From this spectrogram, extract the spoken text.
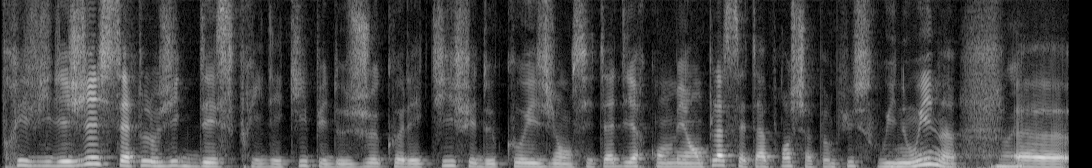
privilégier cette logique d'esprit d'équipe et de jeu collectif et de cohésion. C'est-à-dire qu'on met en place cette approche un peu plus win-win, euh,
